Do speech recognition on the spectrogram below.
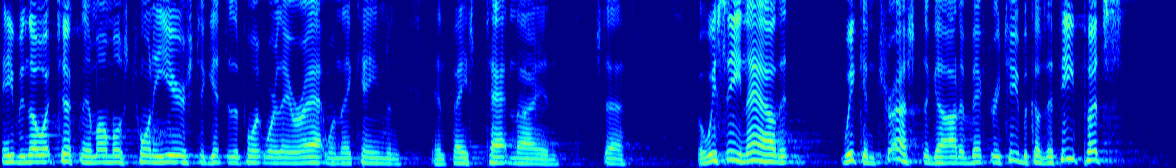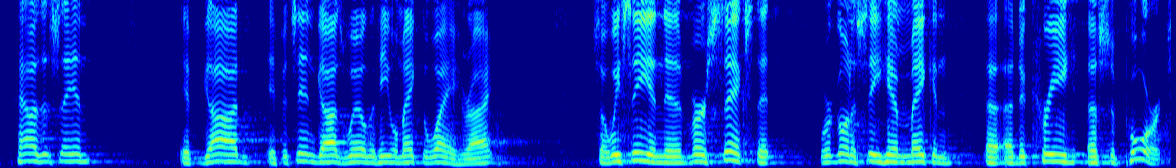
even though it took them almost 20 years to get to the point where they were at when they came and, and faced Tatnai and stuff. But we see now that we can trust the God of victory too, because if He puts How is it saying? If God, if it's in God's will, then He will make the way, right? So we see in the verse 6 that we're going to see Him making a, a decree of support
